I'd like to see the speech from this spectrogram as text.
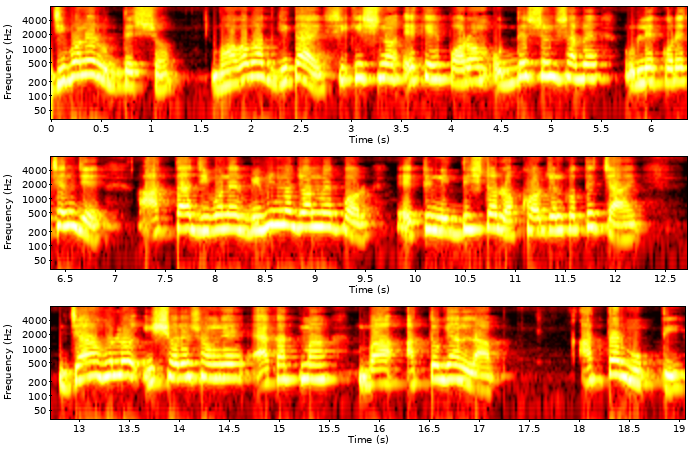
জীবনের উদ্দেশ্য। ভগবত গীতায় শ্রীকৃষ্ণ একে পরম উদ্দেশ্য হিসাবে উল্লেখ করেছেন যে, আত্মা জীবনের বিভিন্ন জন্মের পর একটি নির্দিষ্ট লক্ষ্য অর্জন করতে চায়, যা হলো ঈশ্বরের সঙ্গে একাত্মা বা আত্মজ্ঞান লাভ। আত্মার মুক্তি।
